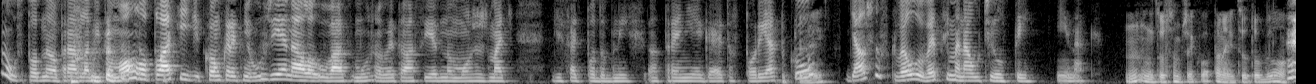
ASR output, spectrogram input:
No, u spodného prádla by to mohlo platiť, konkrétne u žien, ale u vás mužov je to asi jedno, môžeš mať 10 podobných e, treniek a je to v poriadku. Okay. Ďalšiu skvelú vec si ma naučil ty inak. Mm, to som překvapený, co to bylo? uh,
